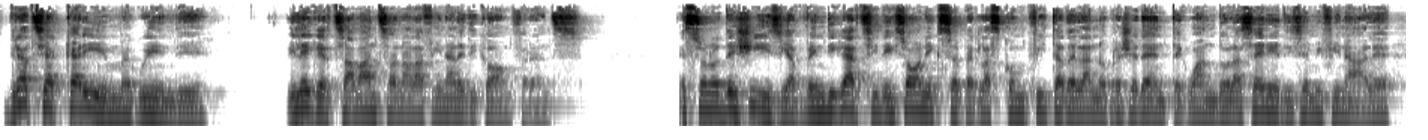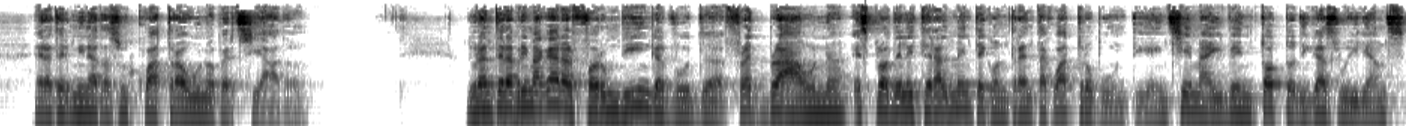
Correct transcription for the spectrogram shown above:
Grazie a Karim, quindi, i Lakers avanzano alla finale di conference e sono decisi a vendicarsi dei Sonics per la sconfitta dell'anno precedente quando la serie di semifinale era terminata sul 4-1 per Seattle. Durante la prima gara al forum di Inglewood, Fred Brown esplode letteralmente con 34 punti e insieme ai 28 di Gus Williams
